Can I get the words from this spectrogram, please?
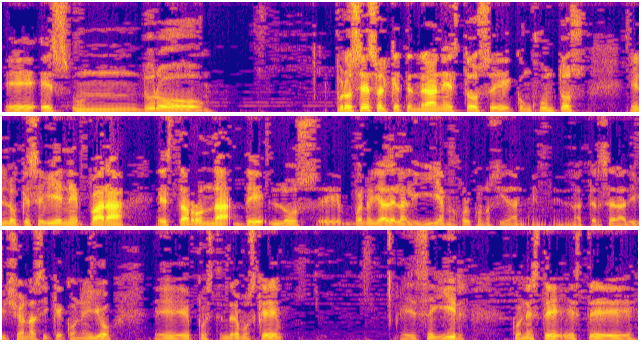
eh, es un duro proceso el que tendrán estos eh, conjuntos en lo que se viene para esta ronda de los, bueno, ya de la liguilla, mejor conocida en, en, la tercera división, así que con ello, pues tendremos que seguir con este, este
